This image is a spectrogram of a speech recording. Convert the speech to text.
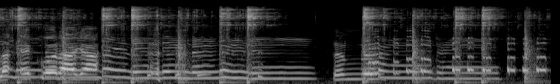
ਲੈ ਇੱਕ ਹੋਰ ਆ ਗਿਆ।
